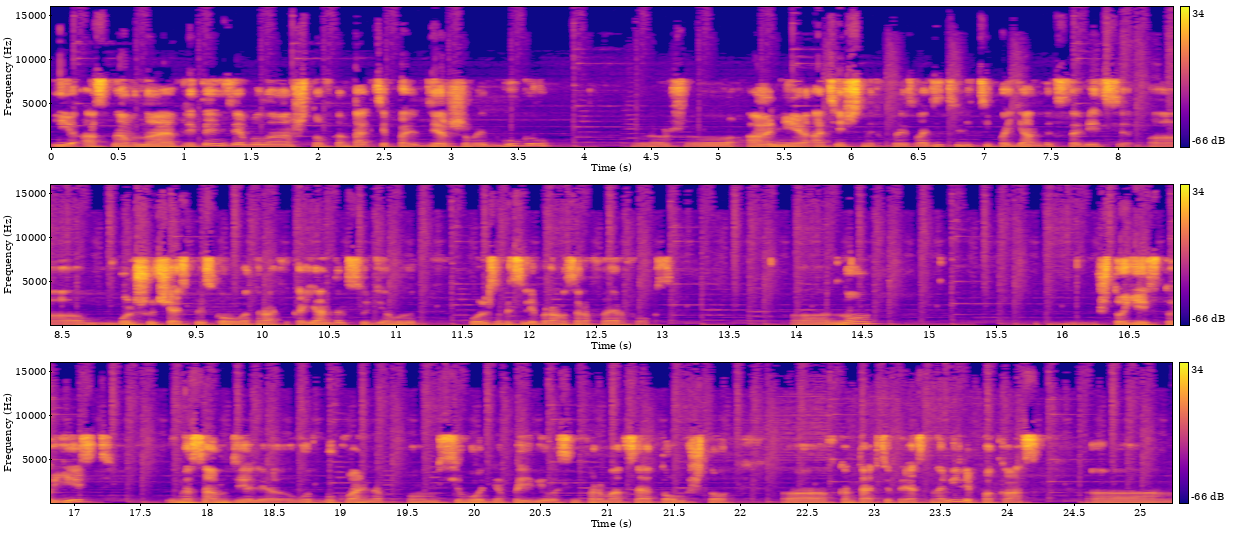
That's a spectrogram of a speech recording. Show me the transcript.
И основная претензия была, что ВКонтакте поддерживает Google а не отечественных производителей типа Яндекса, ведь э, большую часть поискового трафика Яндексу делают пользователи браузера Firefox. Э, но что есть, то есть. И на самом деле, вот буквально, сегодня появилась информация о том, что э, ВКонтакте приостановили показ э,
